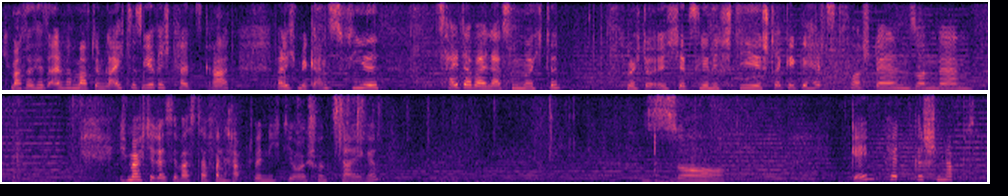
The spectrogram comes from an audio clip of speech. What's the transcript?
Ich mache das jetzt einfach mal auf dem leichtesten Schwierigkeitsgrad, weil ich mir ganz viel Zeit dabei lassen möchte. Ich möchte euch jetzt hier nicht die Strecke gehetzt vorstellen, sondern ich möchte, dass ihr was davon habt, wenn ich die euch schon zeige. So. Gamepad geschnappt.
